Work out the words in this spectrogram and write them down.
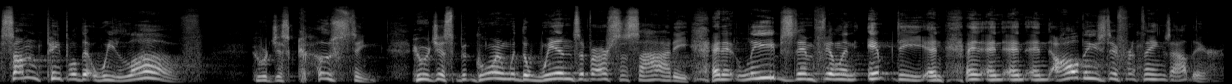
some people that we love who are just coasting who are just going with the winds of our society, and it leaves them feeling empty and, and, and, and, and all these different things out there.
